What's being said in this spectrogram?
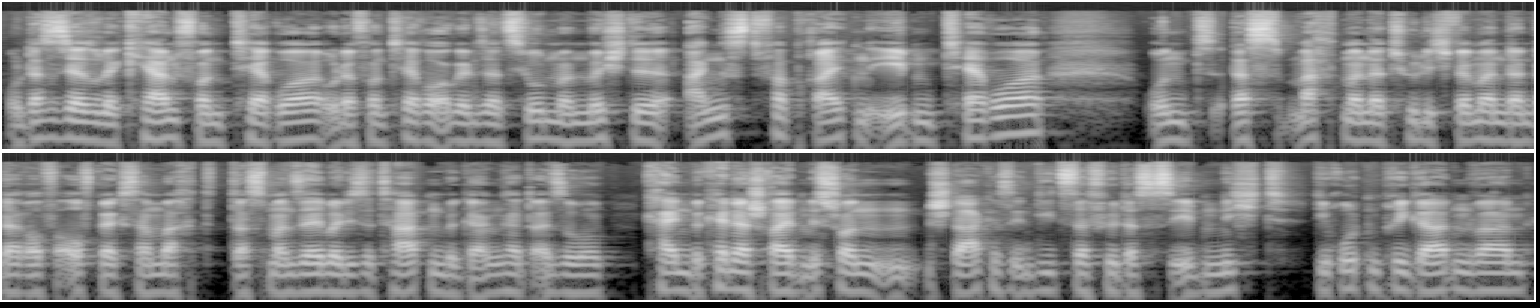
Und das ist ja so der Kern von Terror oder von Terrororganisationen. Man möchte Angst verbreiten, eben Terror. Und das macht man natürlich, wenn man dann darauf aufmerksam macht, dass man selber diese Taten begangen hat. Also kein Bekennerschreiben ist schon ein starkes Indiz dafür, dass es eben nicht die Roten Brigaden waren.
